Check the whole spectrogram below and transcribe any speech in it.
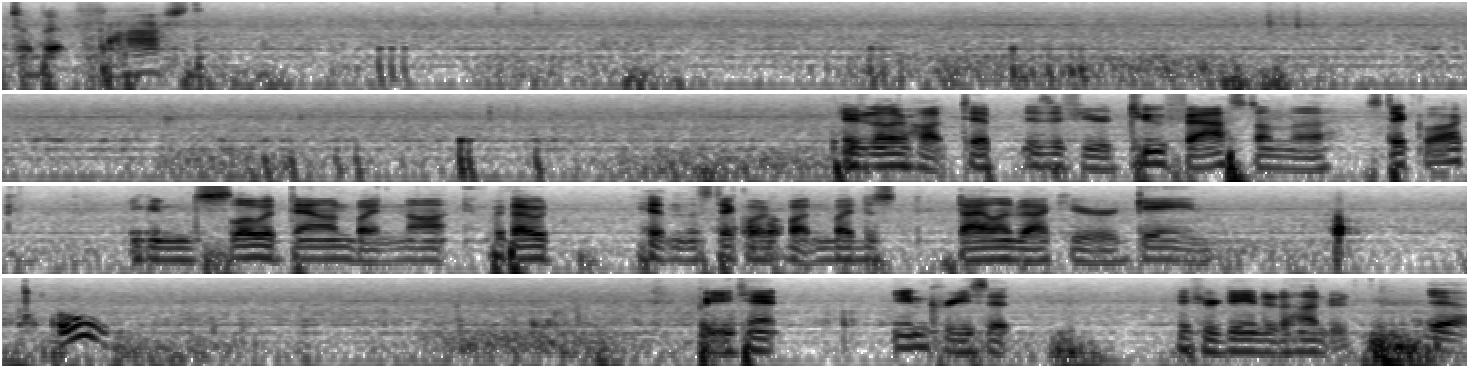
It's a bit fast. Here's another hot tip: is if you're too fast on the stick lock, you can slow it down by not without hitting the stick lock button by just dialing back your gain. Oh, But you can't increase it if you're gained at 100. yeah.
